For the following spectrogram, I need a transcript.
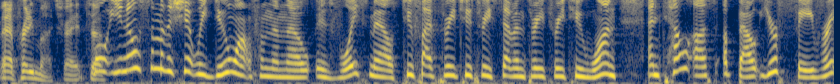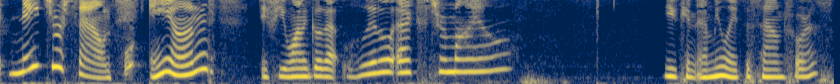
yeah, pretty much, right? So well, you know, some of the shit we do want from them, though, is voicemails 253 237 3321 and tell us about your favorite nature sound. And if you want to go that little extra mile, you can emulate the sound for us.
